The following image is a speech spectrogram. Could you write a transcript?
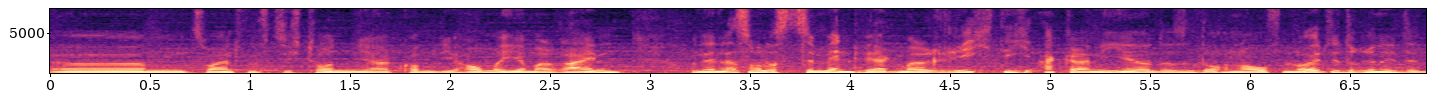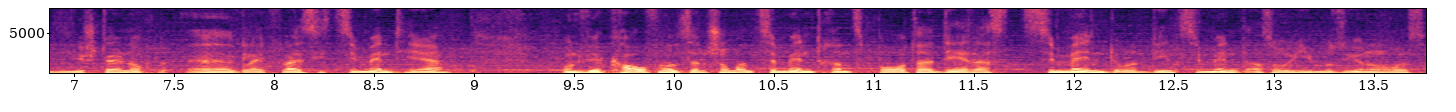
Ähm, 52 Tonnen, ja komm, die hauen wir hier mal rein. Und dann lassen wir das Zementwerk mal richtig ackern hier. Da sind auch ein Haufen Leute drin, die stellen auch äh, gleich fleißig Zement her. Und wir kaufen uns dann schon mal einen Zementtransporter, der das Zement oder den Zement... Achso, hier muss ich ja noch was...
